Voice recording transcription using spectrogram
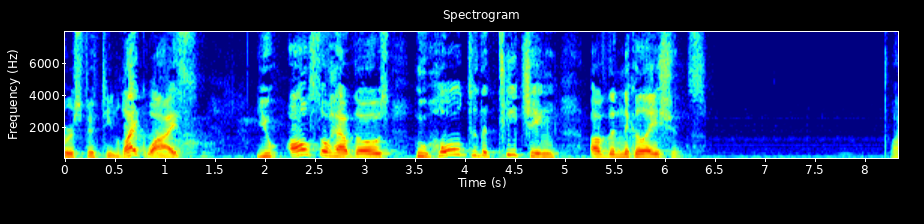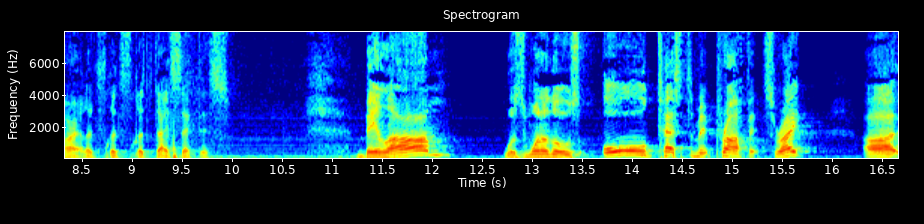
verse 15. Likewise, you also have those who hold to the teaching of the Nicolaitans. All right, let's, let's, let's dissect this. Balaam was one of those Old Testament prophets, right? Uh,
